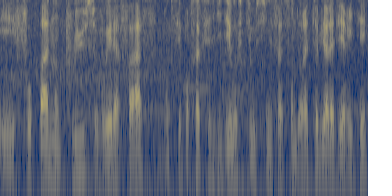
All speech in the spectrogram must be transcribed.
et il faut pas non plus se voiler la face. Donc c'est pour ça que cette vidéo, c'était aussi une façon de rétablir la vérité.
